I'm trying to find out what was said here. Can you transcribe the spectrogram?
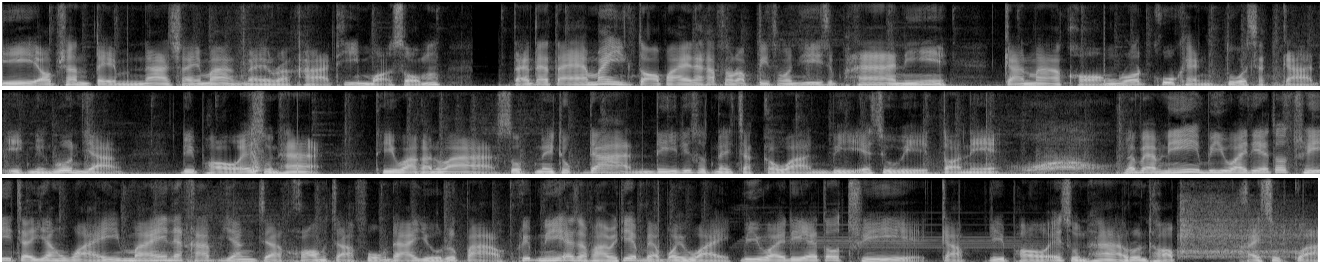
ดีออปชั่นเต็มน่าใช้มากในราคาที่เหมาะสม แต่แต่แต่ไม่อีกต่อไปนะครับสำหรับปี 2025 นี้ การมาของรถคู่แข่งตัวฉกาดอีกหนึ่งรุ่นอย่าง d e p a u l S05 ที่ว่ากันว่าสุดในทุกด้านดีที่สุดในจักรวาล BSUV ตอนนี้ แล้วแบบนี้ BYD Atto 3จะยังไหวไหมนะครับ ยังจะครองจากฝูงได้อยู่หรือเปล่า คลิปนี้อาจจะพาไปเทียบแบบไวๆ BYD Atto 3 กับ d e p a u l S05 รุ่นท็อป ใครสุดกว่า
